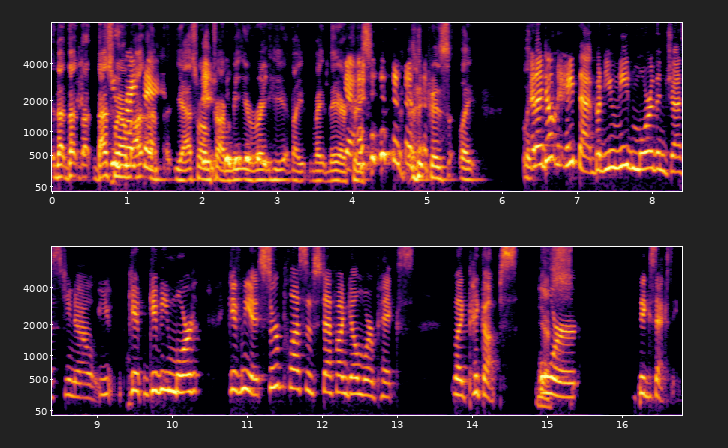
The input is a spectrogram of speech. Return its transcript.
that, that, that that's where right I'm, I, I, yeah, that's where I'm trying to meet you right here, like right there, because because like, like, and I don't hate that, but you need more than just you know, you give give me more, give me a surplus of Stephon Gilmore picks, like pickups yes. or Big Sexy.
